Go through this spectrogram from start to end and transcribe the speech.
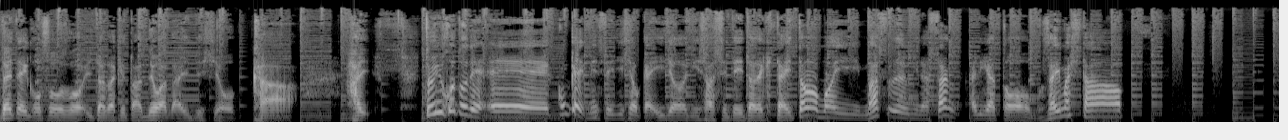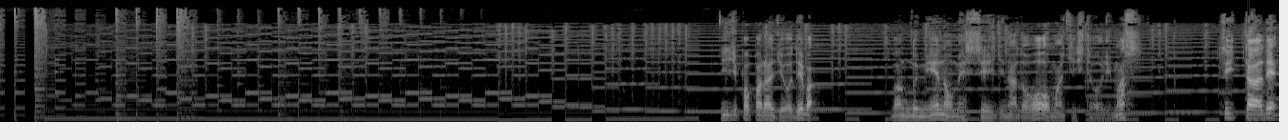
だいたいご想像いただけたんではないでしょうか。はい。ということで、えー、今回メッセージ紹介以上にさせていただきたいと思います。皆さんありがとうございました。ニジパパラジオでは番組へのメッセージなどをお待ちしております。ツイッターで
